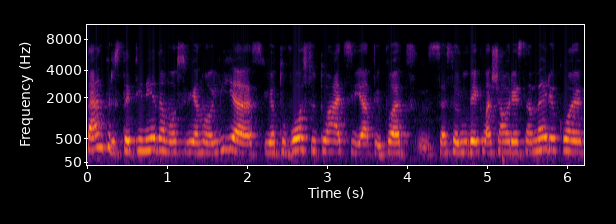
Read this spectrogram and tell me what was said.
Ten pristatinėdamos vienuolijas, Lietuvos situaciją, taip pat seserų veiklą Šiaurės Amerikoje.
